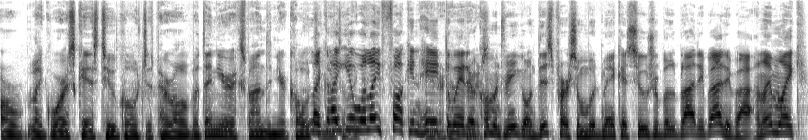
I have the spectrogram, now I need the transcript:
or like worst case two coaches per role. But then you're expanding your coaching. Like, I, yeah, well, I fucking hate the way they're coming to me going, this person would make a suitable bloody bloody blah. And I'm like,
